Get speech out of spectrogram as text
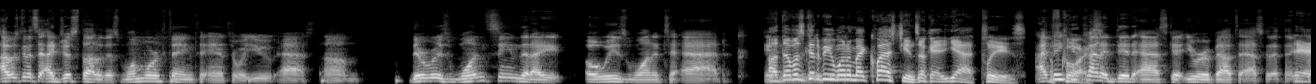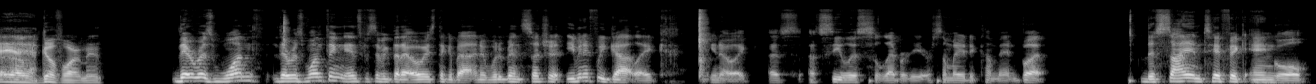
I was gonna say I just thought of this. One more thing to answer what you asked. Um, there was one scene that I always wanted to add. Oh, that was going to be one of my questions. Okay, yeah, please. I think you kind of did ask it. You were about to ask it. I think. Yeah, but, yeah, um, yeah. Go for it, man. There was one there was one thing in specific that I always think about, and it would have been such a even if we got like you know like a, a C-list celebrity or somebody to come in, but the scientific angle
